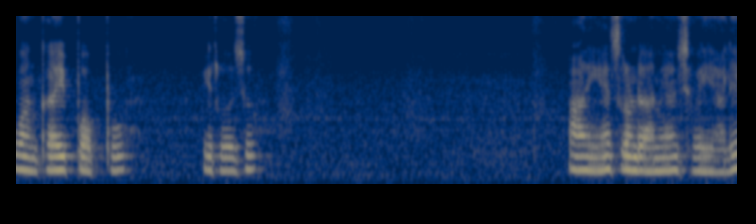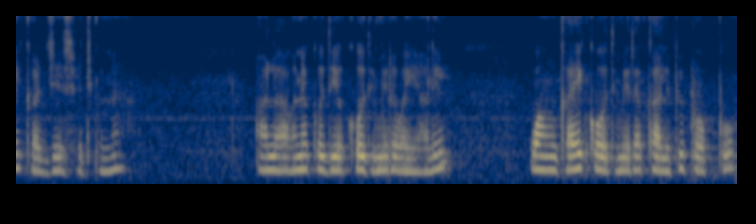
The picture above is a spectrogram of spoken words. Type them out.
వంకాయ పప్పు ఈరోజు ఆనియన్స్ రెండు ఆనియన్స్ వేయాలి. కట్ చేసి పెట్టుకున్న అలాగనే కొద్దిగా కొత్తిమీర వేయాలి. వంకాయ కొత్తిమీర కలిపి పప్పు.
